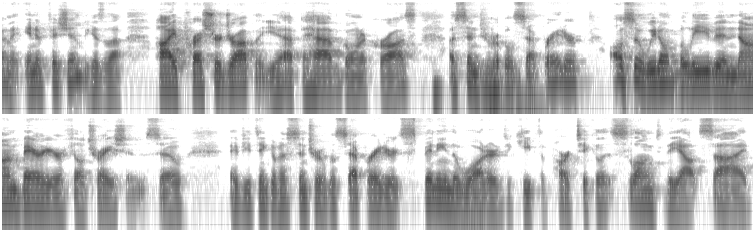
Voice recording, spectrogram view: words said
kind of inefficient because of the high pressure drop that you have to have going across a centrifugal separator. Also, we don't believe in non-barrier filtration. So if you think of a centrifugal separator, it's spinning the water to keep the particulates slung to the outside.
